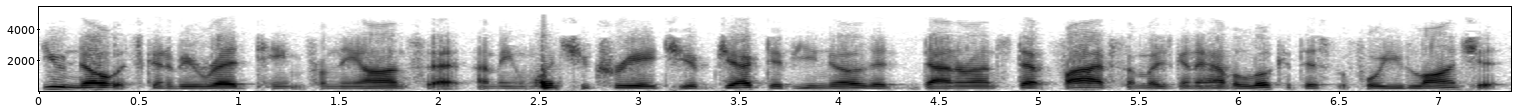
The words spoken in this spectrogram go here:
you know it's going to be red team from the onset. I mean, once you create your objective, you know that down around step five, somebody's going to have a look at this before you launch it.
